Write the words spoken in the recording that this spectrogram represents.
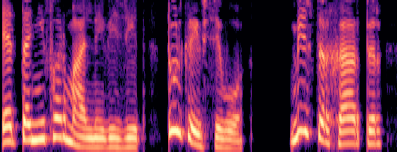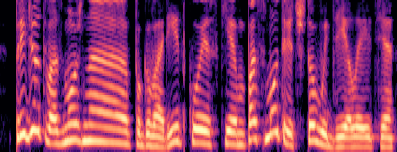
Это неформальный визит, только и всего. Мистер Харпер придет, возможно, поговорит кое с кем, посмотрит, что вы делаете.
